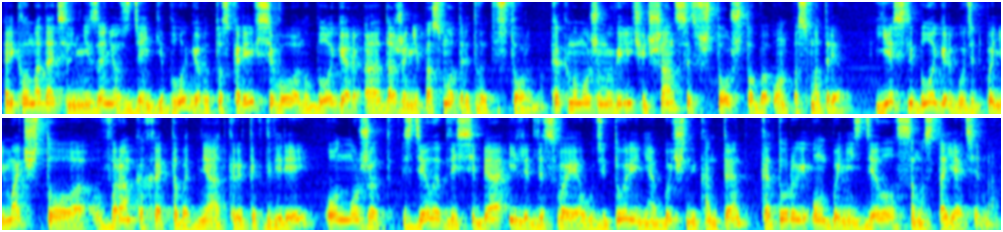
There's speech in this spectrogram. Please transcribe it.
рекламодатель не занес деньги блогеру, то, скорее всего, ну, блогер э, даже не посмотрит в эту сторону. Как мы можем увеличить шансы, что, чтобы он посмотрел? Если блогер будет понимать, что в рамках этого дня открытых дверей он может сделать для себя или для своей аудитории необычный контент, который он бы не сделал самостоятельно,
